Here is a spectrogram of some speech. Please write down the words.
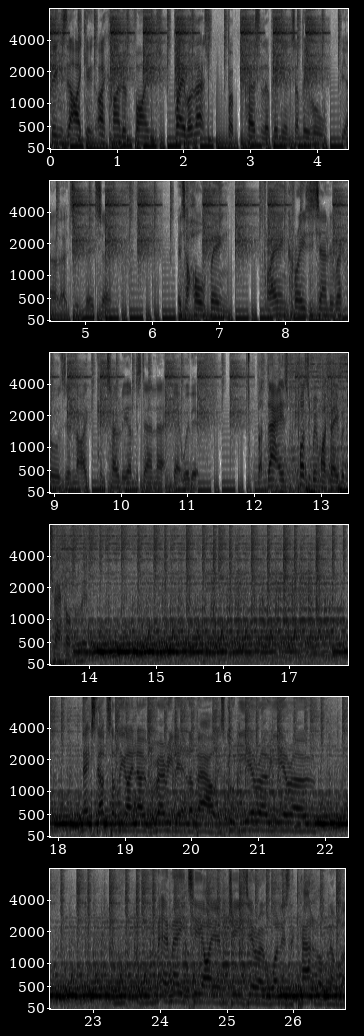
things that I can I kind of find playable. That's personal opinion. Some people, you know, it's a it's a whole thing. Playing crazy sounding records, and I can totally understand that and get with it. But that is possibly my favourite track off of it. Next up, something I know very little about. It's called EROW EROW MATIMG01 is the catalogue number.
